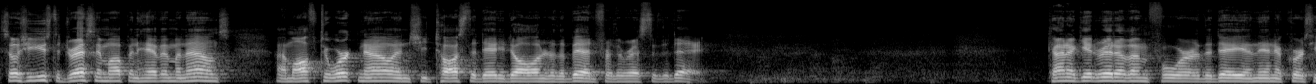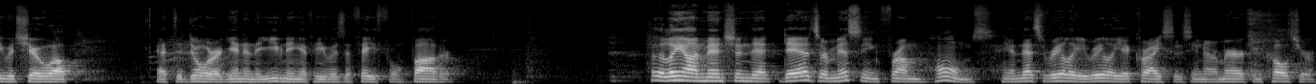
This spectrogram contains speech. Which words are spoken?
So she used to dress him up and have him announce, I'm off to work now, and she'd toss the daddy doll under the bed for the rest of the day. Kind of get rid of him for the day, and then, of course, he would show up at the door again in the evening if he was a faithful father. Leon mentioned that dads are missing from homes, and that's really, really a crisis in our American culture.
